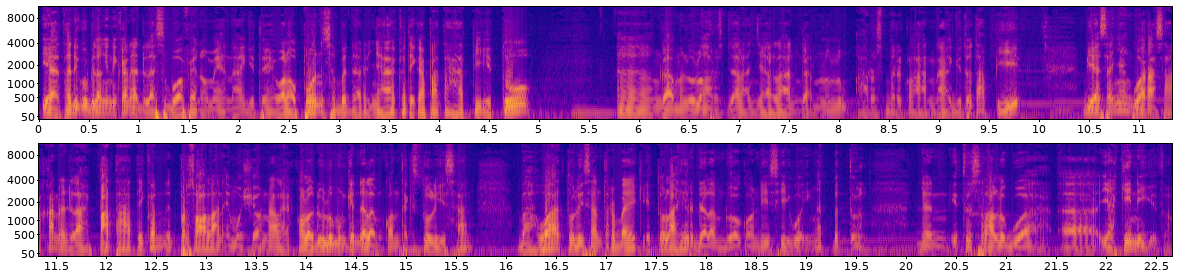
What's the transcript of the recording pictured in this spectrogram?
ya tadi gue bilang ini kan adalah sebuah fenomena gitu ya. Walaupun sebenarnya ketika patah hati itu eh, nggak uh, melulu harus jalan-jalan nggak melulu harus berkelana gitu. Tapi biasanya yang gue rasakan adalah patah hati kan persoalan emosional ya. Kalau dulu mungkin dalam konteks tulisan bahwa tulisan terbaik itu lahir dalam dua kondisi. Gue ingat betul. Dan itu selalu gue uh, yakini gitu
